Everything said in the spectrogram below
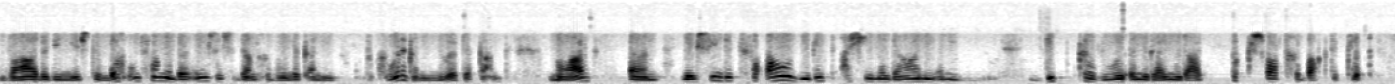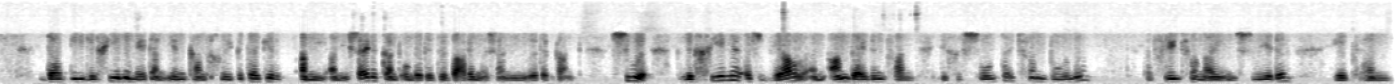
waar hulle die meeste lig ontvang en by ons is dit dan gewoonlik aan die gewoonlik aan die noorde kant. Maar um jy sien dit veral jy weet as jy nou daar in die, in die diep karoo in ry met daai pikswart gebakte klip dat die ligene net aan een kant groei, partykeer aan die aan die suidekant omdat dit te warm is aan die noordekant. So, ligene is wel 'n aanduiding van die gesondheid van bome. 'n Vriend van my in Swede het 'n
